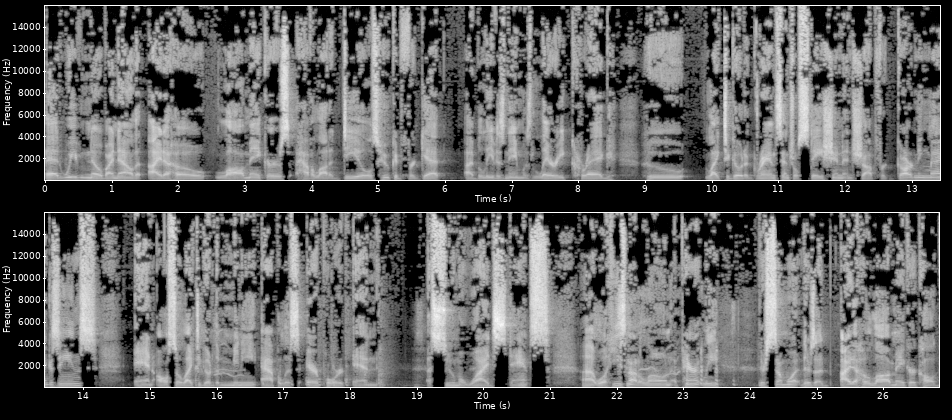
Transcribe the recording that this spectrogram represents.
Ed, we know by now that Idaho lawmakers have a lot of deals. Who could forget? I believe his name was Larry Craig, who liked to go to Grand Central Station and shop for gardening magazines, and also liked to go to the Minneapolis airport and assume a wide stance. Uh, well, he's not alone. Apparently, there's somewhat there's a Idaho lawmaker called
